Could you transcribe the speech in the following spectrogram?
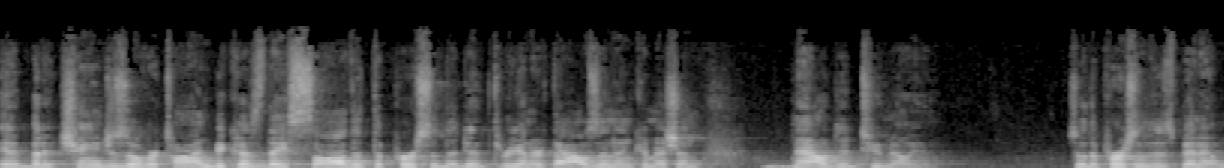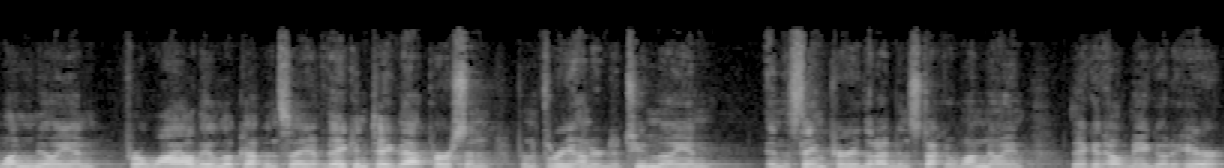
Yep. But it changes over time because they saw that the person that did 300,000 in commission now did 2 million. So the person that's been at 1 million for a while, they look up and say, if they can take that person from 300 to 2 million in the same period that I've been stuck at 1 million, they could help me go to here.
